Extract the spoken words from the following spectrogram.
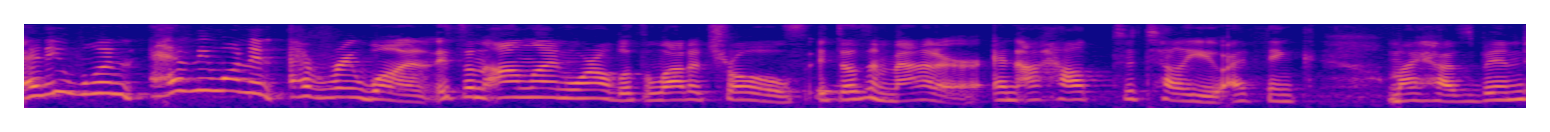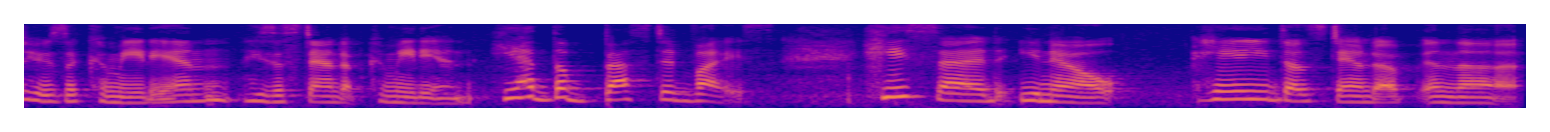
anyone, anyone and everyone, it's an online world with a lot of trolls. It doesn't matter. And I have to tell you, I think my husband, who's a comedian, he's a stand up comedian, he had the best advice. He said, you know, he does stand up in the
